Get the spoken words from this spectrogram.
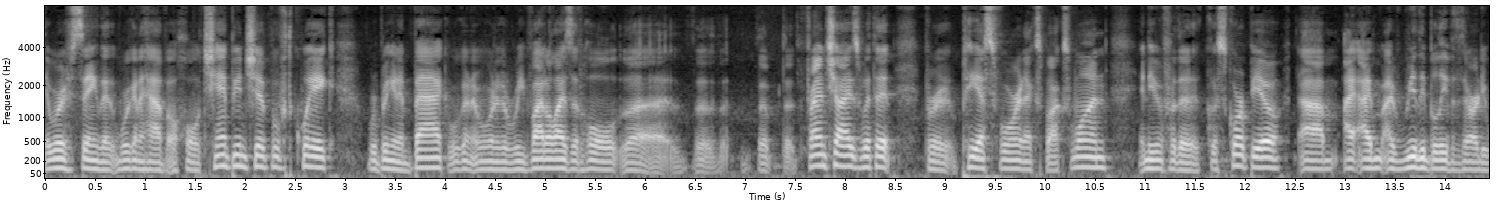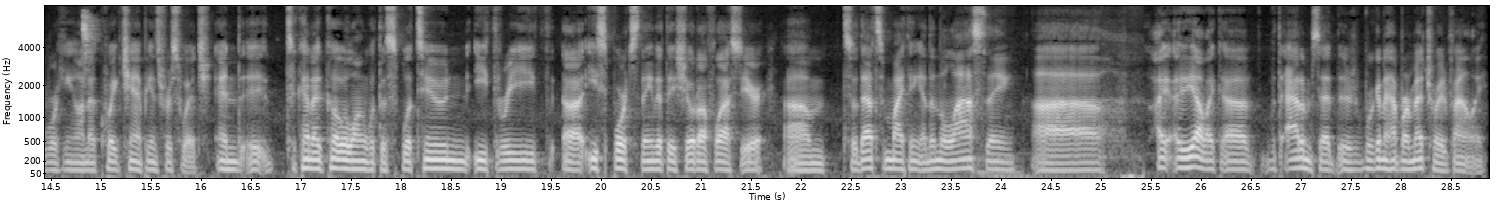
they were saying that we're going to have a whole championship with Quake. We're bringing it back. We're going to we're going to revitalize that whole uh, the, the, the franchise with it for PS4 and Xbox One, and even for the Scorpio. Um, I I I really believe that they're already working on a Quake Champions for Switch, and it, to kind of go along with the Splatoon E3 uh, esports thing that they showed off last year. Um, so that's my thing. And then the last thing. Uh, I, I, yeah, like uh, with Adam said, there's, we're gonna have our Metroid finally.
